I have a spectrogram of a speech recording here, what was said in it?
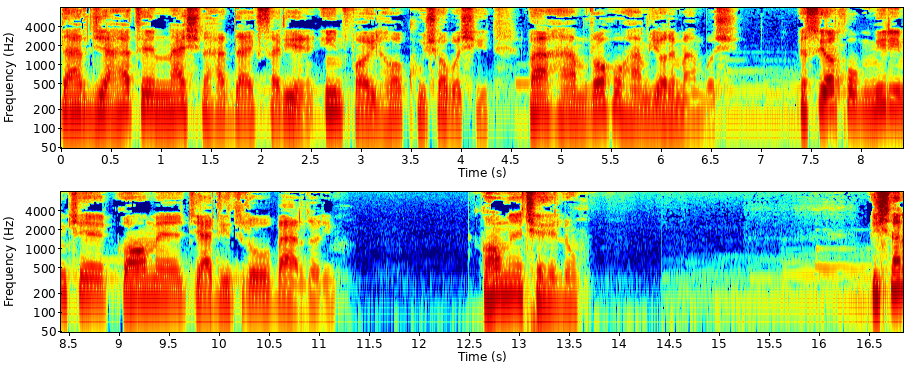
در جهت نشر حد اکثری این فایل ها کوشا باشید و همراه و همیار من باشید. بسیار خوب میریم که گام جدید رو برداریم. گام چهلم بیشتر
